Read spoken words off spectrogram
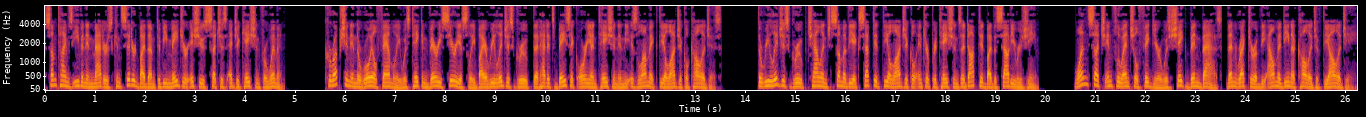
sometimes even in matters considered by them to be major issues such as education for women. Corruption in the royal family was taken very seriously by a religious group that had its basic orientation in the Islamic theological colleges. The religious group challenged some of the accepted theological interpretations adopted by the Saudi regime. One such influential figure was Sheikh bin Baz, then rector of the Al-Madinah College of Theology.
